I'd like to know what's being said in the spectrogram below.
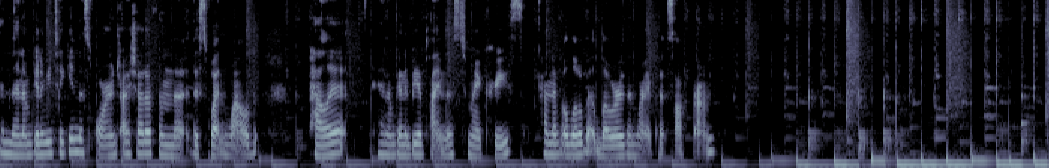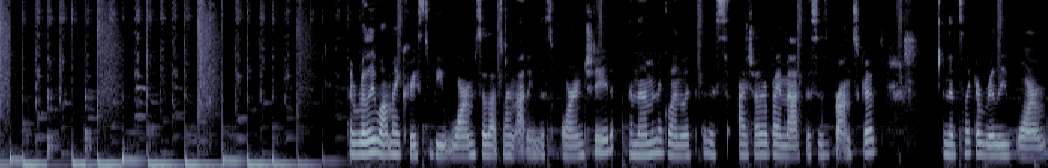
And then I'm going to be taking this orange eyeshadow from the this Wet n Wild palette and I'm going to be applying this to my crease kind of a little bit lower than where I put soft brown. I really want my crease to be warm, so that's why I'm adding this orange shade. And then I'm going to go in with this eyeshadow by MAC. This is Brown Script and it's like a really warm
